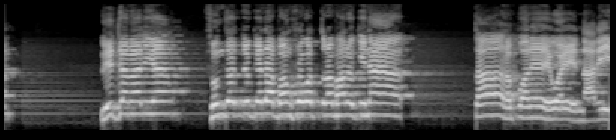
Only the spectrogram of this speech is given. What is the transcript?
কিনা লিজামালিয়া সৌন্দর্য কিনা, বংশগোত্র ভালো কিনা, তারপরে ওই নারী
